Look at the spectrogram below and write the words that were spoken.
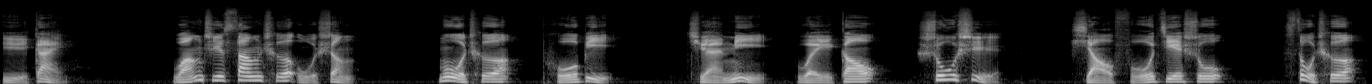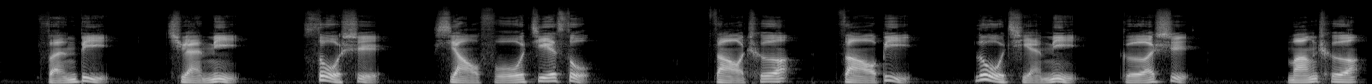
与盖，王之丧车五圣，木车仆婢，犬密尾高，舒适，小福皆舒。素车坟壁，犬密素士，小福皆素。早车早壁，路浅密，格式盲车。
